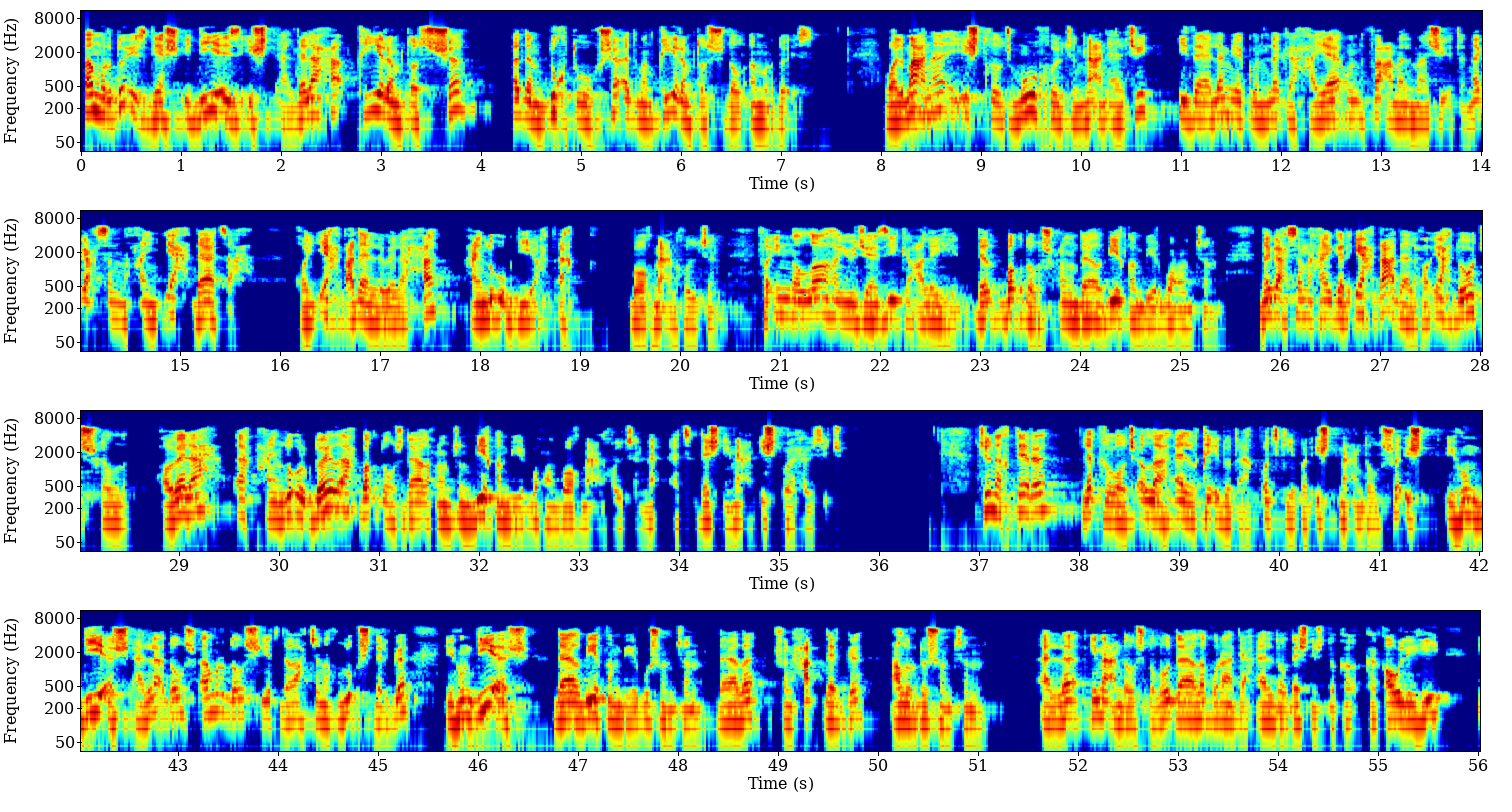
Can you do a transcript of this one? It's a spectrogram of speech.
أمر دو إز ديش إدي إز إشتال دلحا قيرم تسش أدم دختوخش أدمن قيرم تسش دل أمر دو إز والمعنى إشتغل جموخل معنى ألشي إذا لم يكن لك حياء فاعمل ما شئت. نجح سن حين إحداتح خوي إحد عدل ولاحة حين لؤك دي أحد أخ. بوغ معن خلشن فإن الله يجازيك عليه. دل بقدر شحون دال بيقم بيربعونتن نجح سن حيجر إحدى دال حو إحدوش خل حوالح أق حين لؤرك دويل أح بقدرش دال حونتن بيقم بيربعون بوغ معن خلتن ما دشني معن إشت وحوسيج تنخ ترى لقولش الله القيدت أق أتكي بر إشت معن دولش إشت يهم دي أش ألا دولش أمر دولش يتدلح تنخ لؤش درجة يهم دي أش دال بيقم بيربوشونتن دال شن حق درجة على دوشونتن ألا إما عند الشطلو دا لقرآن تحقال دو دشنش دو كقوله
